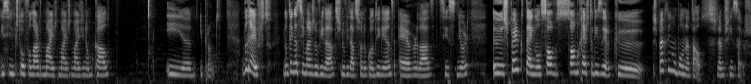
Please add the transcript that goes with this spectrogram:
e sim que estou a falar de mais, de mais, de mais, e não me calo, e, eh, e pronto. De resto, não tenho assim mais novidades, novidades só no continente, é verdade, sim senhor. Uh, espero que tenham, só, só me resta dizer que espero que tenham um bom Natal, sejamos sinceros.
